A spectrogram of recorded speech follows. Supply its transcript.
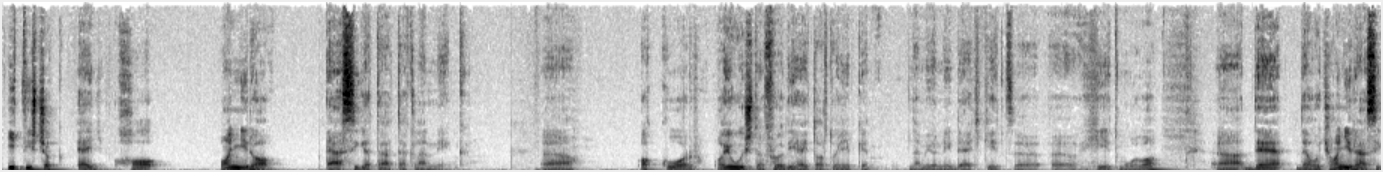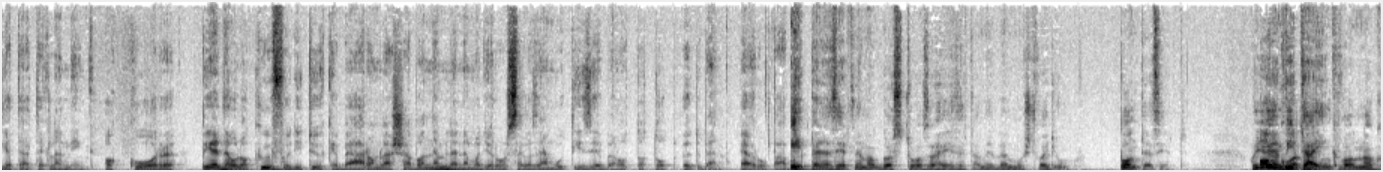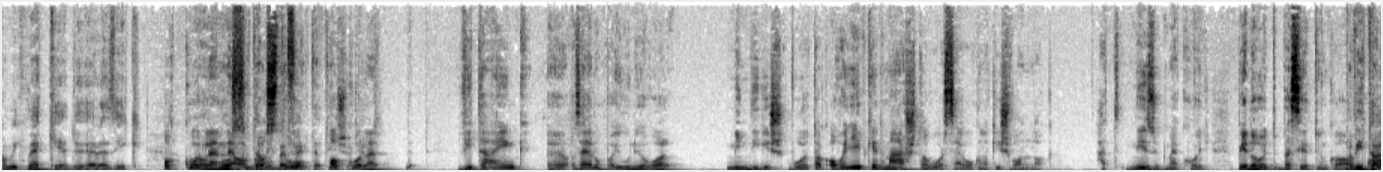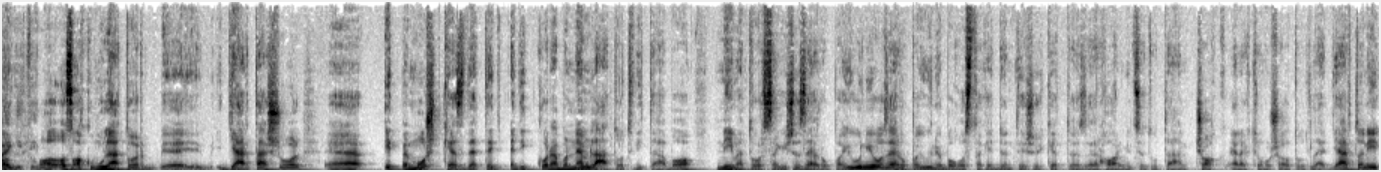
Itt is csak egy, ha annyira elszigeteltek lennénk, eh, akkor a Jóisten földi helytartó egyébként nem jönnék, de egy-két eh, eh, hét múlva, de, de hogyha annyira elszigeteltek lennénk, akkor például a külföldi tőke beáramlásában nem lenne Magyarország az elmúlt tíz évben ott a top 5-ben Európában. Éppen ezért nem aggasztó az a helyzet, amiben most vagyunk. Pont ezért. Hogy Akkor- olyan vitáink vannak, amik megkérdőjelezik akkor a lenne aggasztó, akkor lenne, vitáink az Európai Unióval mindig is voltak, ahogy egyébként más tagországoknak is vannak. Hát nézzük meg, hogy például hogy beszéltünk a, A vita legitim. a, az akkumulátor gyártásról, éppen most kezdett egy eddig korábban nem látott vitába Németország és az Európai Unió. Az Európai Unióban hoztak egy döntést, hogy 2035 után csak elektromos autót lehet gyártani,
